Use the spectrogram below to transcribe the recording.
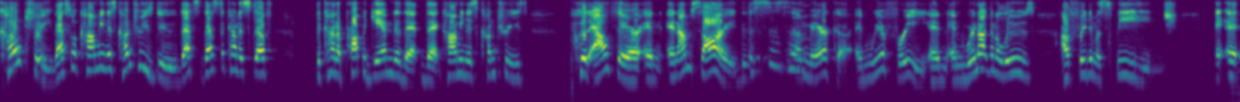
country. That's what communist countries do. That's that's the kind of stuff the kind of propaganda that that communist countries put out there and and I'm sorry this is America and we're free and and we're not going to lose our freedom of speech and,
